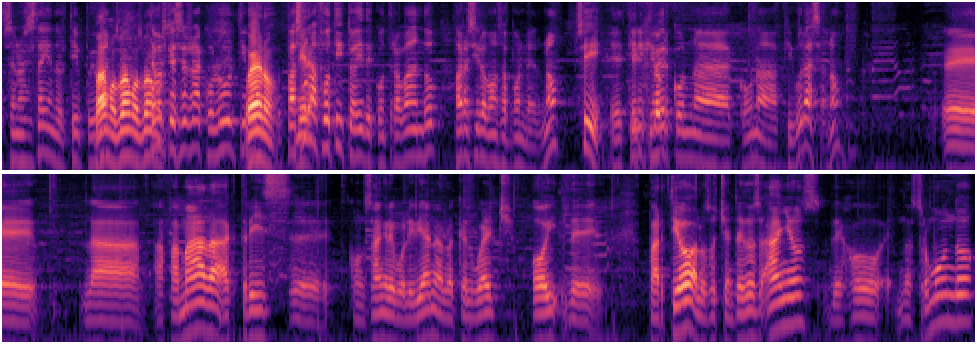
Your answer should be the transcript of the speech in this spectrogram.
Se nos está yendo el tiempo. Vamos, vamos, vamos. Tenemos que cerrar con lo último. Bueno, Pasó una fotito ahí de contrabando, ahora sí lo vamos a poner, ¿no? Sí. Eh, tiene que ver con una, con una figuraza, ¿no? Eh, la afamada actriz con sangre boliviana, Raquel Welch, hoy de, partió a los 82 años, dejó nuestro mundo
